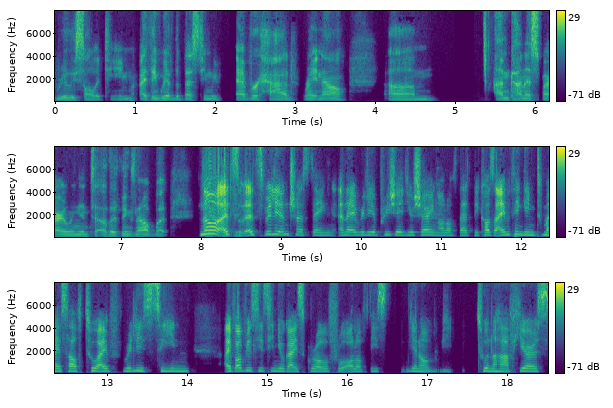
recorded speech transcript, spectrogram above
really solid team. I think we have the best team we've ever had right now. Um, i'm kind of spiraling into other things now but no I, I it's think- it's really interesting and i really appreciate you sharing all of that because i'm thinking to myself too i've really seen i've obviously seen you guys grow through all of these you know two and a half years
